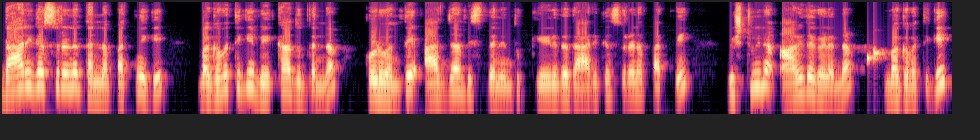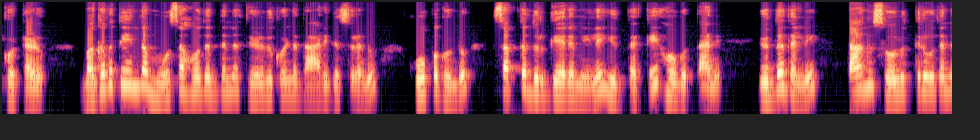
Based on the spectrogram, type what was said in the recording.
ದಾರಿಗಸುರನ ತನ್ನ ಪತ್ನಿಗೆ ಭಗವತಿಗೆ ಬೇಕಾದುದನ್ನ ಕೊಡುವಂತೆ ಆಜ್ಞಾಪಿಸಿದನೆಂದು ಕೇಳಿದ ದಾರಿಗಸುರನ ಪತ್ನಿ ವಿಷ್ಣುವಿನ ಆಯುಧಗಳನ್ನ ಭಗವತಿಗೆ ಕೊಟ್ಟಳು. ಭಗವತಿಯಿಂದ ಮೋಸ ಹೋದದ್ದನ್ನ ತಿಳಿದುಕೊಂಡ ದಾರಿಗಸುರನು ಕೋಪಗೊಂಡು ಸಪ್ತದುರ್ಗೆಯರ ಮೇಲೆ ಯುದ್ಧಕ್ಕೆ ಹೋಗುತ್ತಾನೆ. ಯುದ್ಧದಲ್ಲಿ ತಾನು ಸೋಲುತ್ತಿರುವುದನ್ನ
